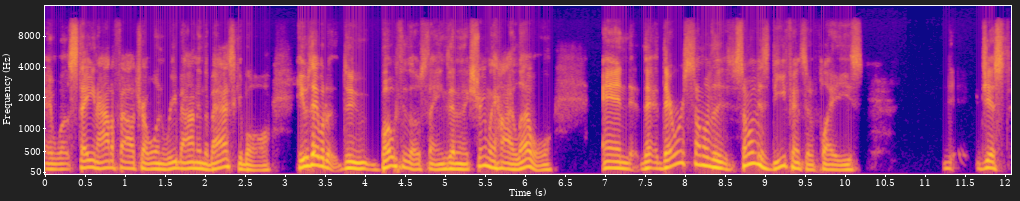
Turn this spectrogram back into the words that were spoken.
and well, staying out of foul trouble and rebounding the basketball. He was able to do both of those things at an extremely high level. And th- there were some of the some of his defensive plays just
